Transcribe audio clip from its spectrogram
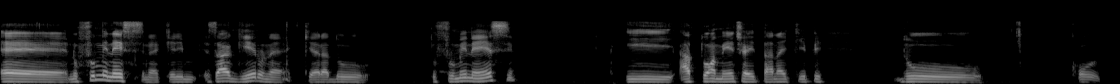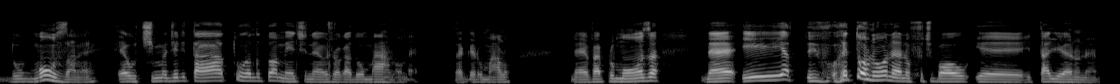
é, no Fluminense, né? aquele zagueiro né, que era do, do Fluminense e atualmente aí está na equipe do do Monza, né? É o time onde ele está atuando atualmente, né? O jogador Marlon, né? O zagueiro Marlon, né? Vai pro Monza, né? E retornou, né? No futebol é, italiano, né?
